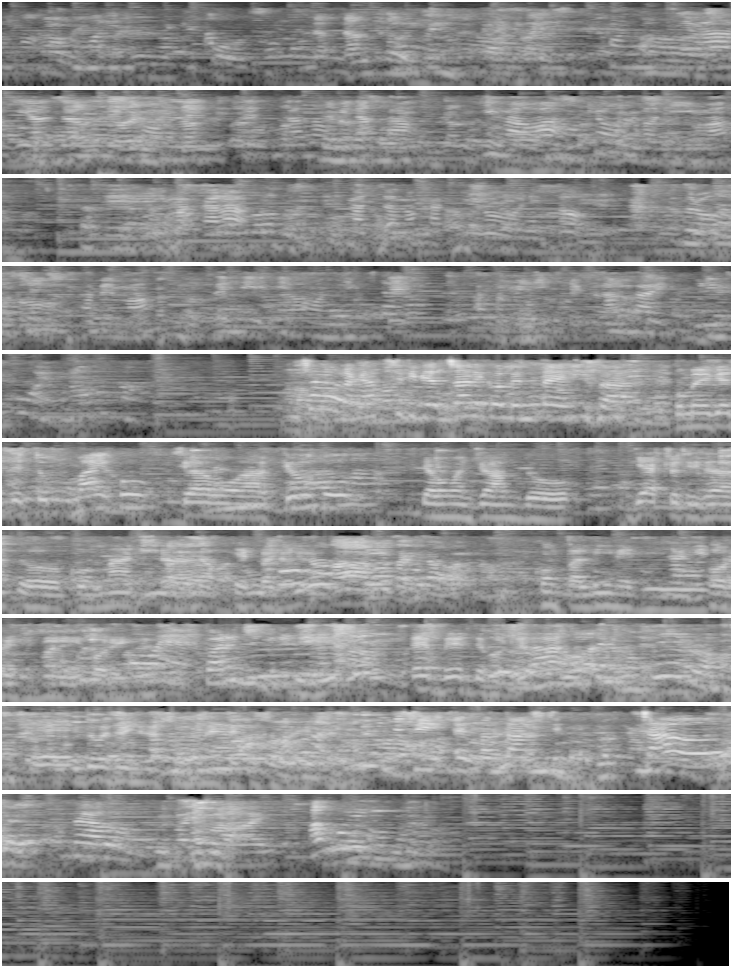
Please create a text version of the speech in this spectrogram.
こんにちは、ビアジャンテコンレンセッタの皆さん。今は京都にいます。えー今から抹茶のかき氷とフローズを食べます。ぜひ日本に来て遊びに来てください。Ciao ragazzi di Viaggiare con Lentezza! Come vi ha detto Michael, siamo a Kyoto, stiamo mangiando ghiaccio tritato con matcha e fagioli rossi, con palline di porridge di, porridge Porridge di riso, tè verde congelato e dovete venire assolutamente questo paese. Sì, è fantastico! Ciao! Ciao! Bye bye!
